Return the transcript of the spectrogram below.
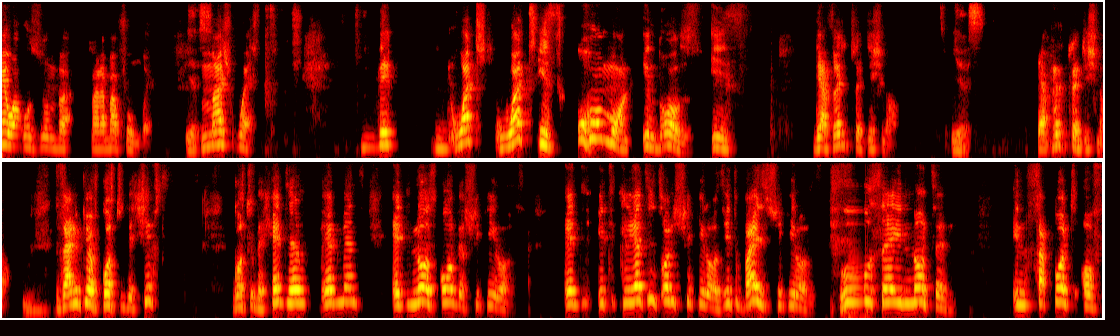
Ewa Uzumba, Maramba Pfungwe, yes. Mash West. The, what, what is common in those is they are very traditional. Yes. They are very traditional. ZANU of goes to the chiefs, goes to the head headmen, and knows all the svikiros. And it creates its own svikiros. It buys svikiros who say nonsense in support of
